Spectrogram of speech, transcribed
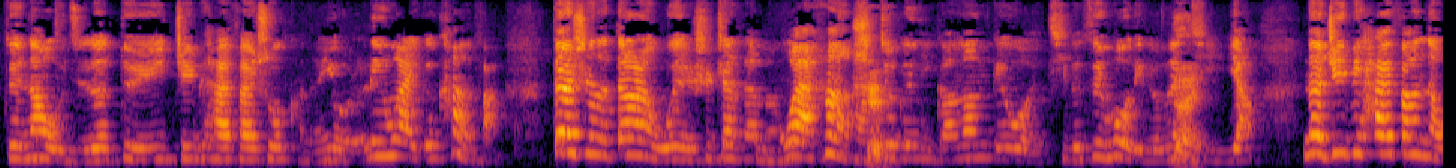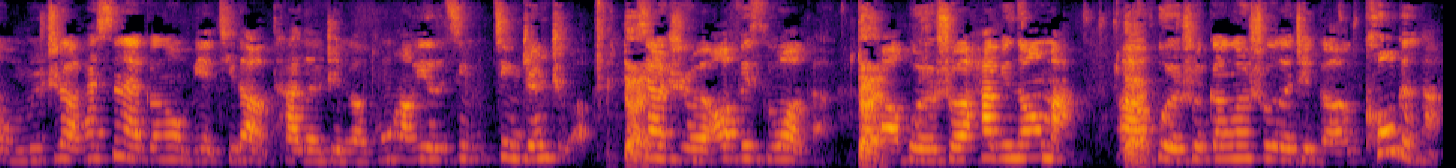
对，那我觉得对于 JBHiFi 说可能有了另外一个看法。但是呢，当然我也是站在门外汉哈，就跟你刚刚给我提的最后的一个问题一样。那 GB HiFi 呢，我们知道它现在刚刚我们也提到它的这个同行业的竞竞争者，对。像是 Office Work，对啊，或者说 Harvey Norman，对啊，或者说刚刚说的这个 Kogan 啊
